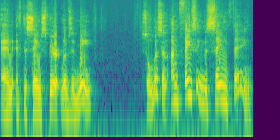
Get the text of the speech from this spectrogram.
and if the same Spirit lives in me, so listen, I'm facing the same thing,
